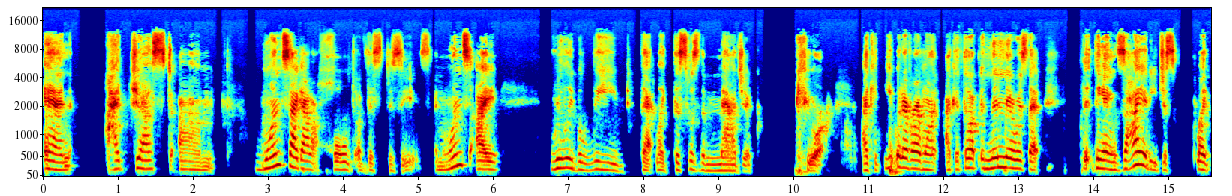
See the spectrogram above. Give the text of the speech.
and I just, um, once I got a hold of this disease, and once I really believed that like this was the magic cure, I could eat whatever I want. I could throw up, and then there was that the, the anxiety just like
